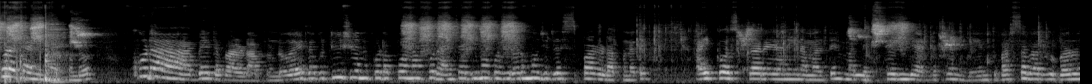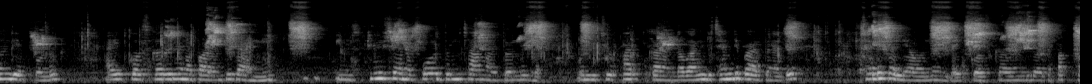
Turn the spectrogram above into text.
ಕೂಡ ಚಂಡಿ ಹಾಕೊಂಡು ಕೂಡ ಬೇತ ಪಾಡು ಹಾಕೊಂಡು ಐದಕ್ಕೆ ಟ್ಯೂಷನ್ ಕೂಡ ಪೋನ ಕೂಡ ಅಂಚ ದಿನಕ್ಕೊಂದು ಎರಡು ಮೂರು ಡ್ರೆಸ್ ಪಾಡು ಹಾಕೊಂಡತೆ ಐಕೋಸ್ಕರ ನೀನ ಮಲ್ತೆ ಮಲ್ಲೆ ಚಂದಿ ಅಡ್ಡ ಚಂದಿ ಎಂತ ಬರ್ಸ ಬರು ಬರೊಂದು ಎಪ್ಕೊಂಡು ಅದಕ್ಕೋಸ್ಕರ ನೆನಪಾಡು ದಾಣಿ ಇನ್ನು ಟ್ಯೂಷನ್ ಪೋಡ್ದು ಚಾ ಮಲ್ತೊಂದಿಲ್ಲ ಒಂದು ಚೂರು ಪರ್ಕ ಅಂದ ಅಂಗಿ ಚಂಡಿ ಪಾಡ್ತಾನೆ ಅದು ಚಳಿ ಚಳಿ ಒಂದು ಉಂಡು ಅದಕ್ಕೋಸ್ಕರ ಒಂದು ಲೋಟ ಪಕ್ಕ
